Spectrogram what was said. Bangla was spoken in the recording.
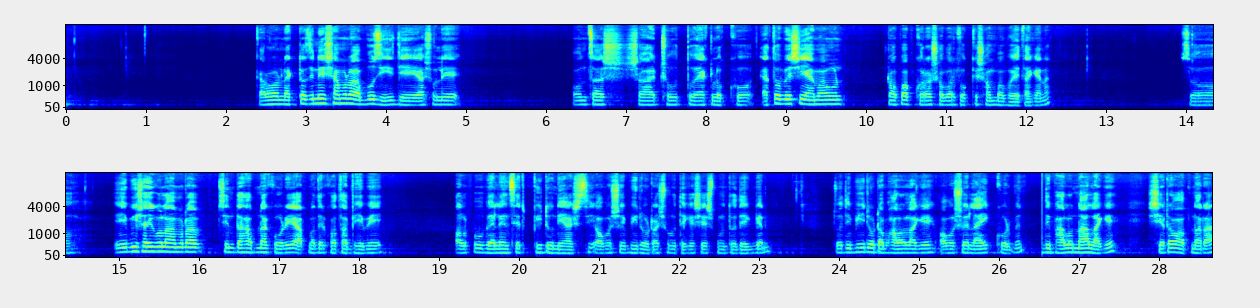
কারণ একটা জিনিস আমরা বুঝি যে আসলে পঞ্চাশ, ষাট, সত্তর, এক লক্ষ এত বেশি অ্যামাউন্ট টপ আপ করা সবার পক্ষে সম্ভব হয়ে থাকে না। সো এই বিষয়গুলো আমরা চিন্তা ভাবনা করে আপনাদের কথা ভেবে অল্প ব্যালেন্সের ভিডিও নিয়ে আসছি। অবশ্যই ভিডিওটা শুরু থেকে শেষ পর্যন্ত দেখবেন। যদি ভিডিওটা ভালো লাগে, অবশ্যই লাইক করবেন। যদি ভালো না লাগে, সেটাও আপনারা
